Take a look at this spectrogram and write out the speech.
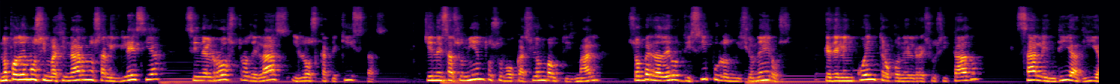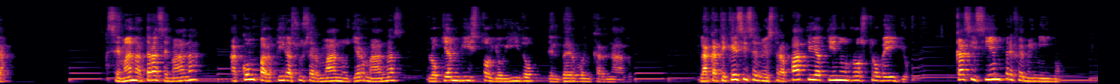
No podemos imaginarnos a la Iglesia sin el rostro de las y los catequistas, quienes asumiendo su vocación bautismal son verdaderos discípulos misioneros que del encuentro con el resucitado salen día a día, semana tras semana, a compartir a sus hermanos y hermanas lo que han visto y oído del Verbo encarnado. La catequesis en nuestra patria tiene un rostro bello, casi siempre femenino,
